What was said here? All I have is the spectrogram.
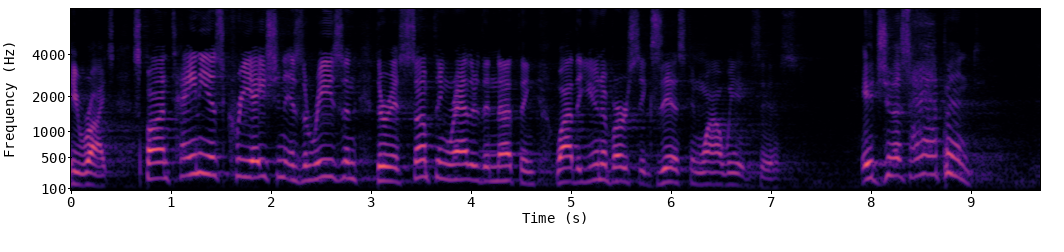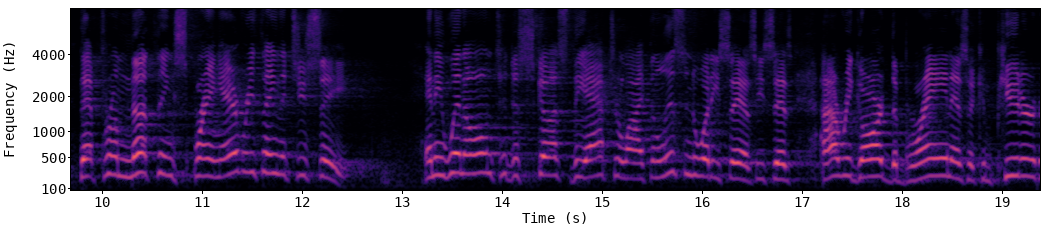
he writes. Spontaneous creation is the reason there is something rather than nothing, why the universe exists and why we exist. It just happened that from nothing sprang everything that you see. And he went on to discuss the afterlife. And listen to what he says. He says, I regard the brain as a computer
